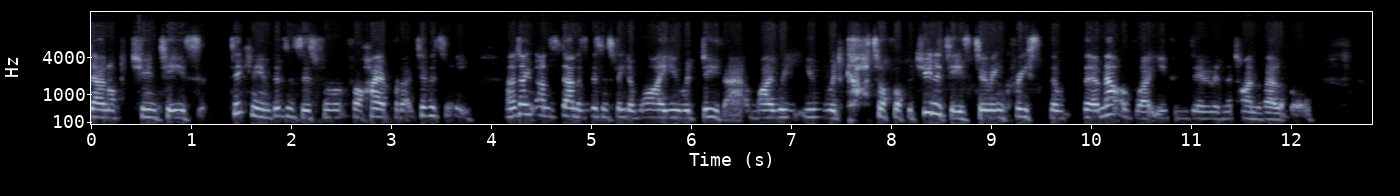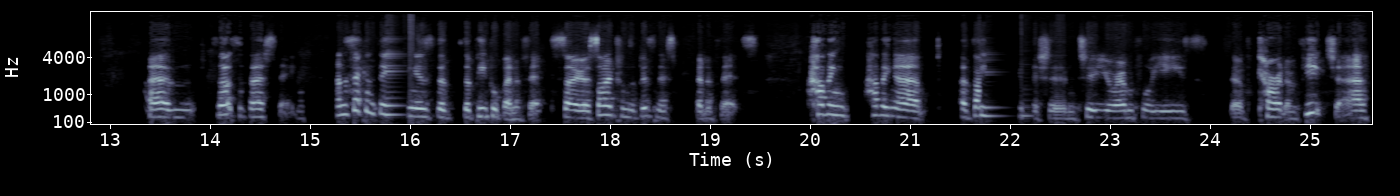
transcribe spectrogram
down opportunities, particularly in businesses for for higher productivity. And I don't understand as a business leader why you would do that. Why would you would cut off opportunities to increase the, the amount of work you can do in the time available. Um, so that's the first thing. And the second thing is the, the people benefits. So aside from the business benefits, having having a, a value to your employees of current and future,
